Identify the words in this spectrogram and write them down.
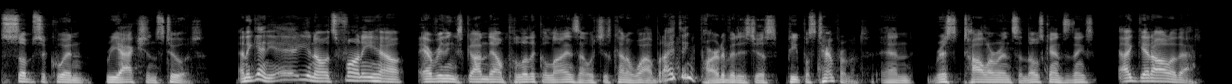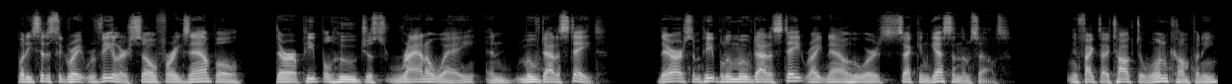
subsequent reactions to it. And again, yeah, you know, it's funny how everything's gone down political lines now, which is kind of wild. But I think part of it is just people's temperament and risk tolerance and those kinds of things. I get all of that. But he said it's the great revealer. So, for example, there are people who just ran away and moved out of state. There are some people who moved out of state right now who are second guessing themselves. In fact, I talked to one company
